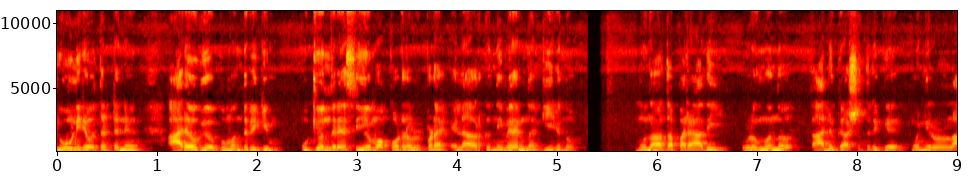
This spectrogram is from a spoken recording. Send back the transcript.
ജൂൺ ഇരുപത്തെട്ടിന് ആരോഗ്യവകുപ്പ് മന്ത്രിക്കും മുഖ്യമന്ത്രി സി എം ഉൾപ്പെടെ എല്ലാവർക്കും നിവേദനം നൽകിയിരുന്നു. മൂന്നാമത്തെ പരാതി ഉളുങ്ങുന്ന് താലൂക്ക് ആശുപത്രിക്ക് മുന്നിലുള്ള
